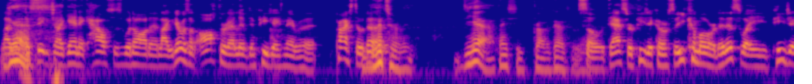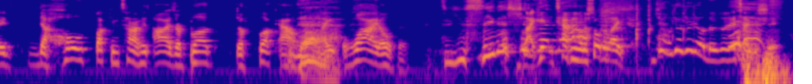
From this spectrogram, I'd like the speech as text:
like Yes. the big gigantic houses with all the like. There was an author that lived in PJ's neighborhood. Probably still does. Literally. Yeah, I think she probably does. that. So that's where PJ comes. So you come over to this way, PJ the whole fucking time his eyes are bugged the fuck out, Yeah. like wide open. Do you see this shit? like right tapping on the shoulder, like yo yo yo yo, that type of shit.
